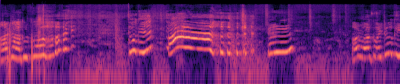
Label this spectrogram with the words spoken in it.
আর ঠাকুর কই তো কি আর মা কই তো কি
